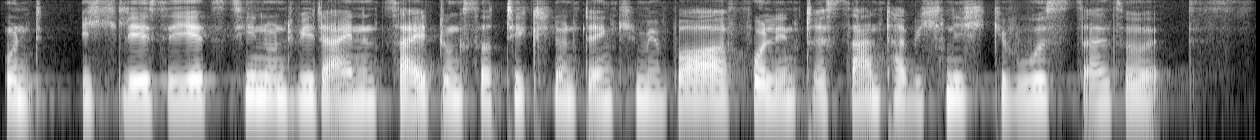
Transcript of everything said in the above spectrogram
Und ich lese jetzt hin und wieder einen Zeitungsartikel und denke mir, boah, voll interessant, habe ich nicht gewusst. Also das,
